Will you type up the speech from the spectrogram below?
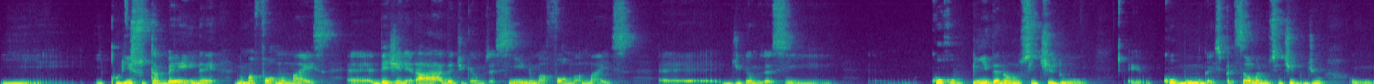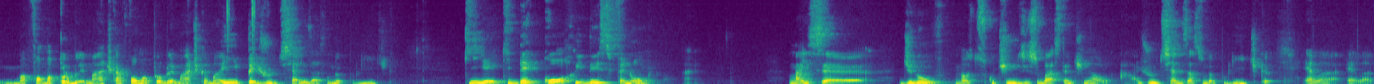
e, e por isso também, né, numa forma mais é, degenerada, digamos assim, numa forma mais, é, digamos assim, corrompida, não no sentido é, comum da expressão, mas no sentido de uma forma problemática. A forma problemática é uma hiperjudicialização da política que é que decorre desse fenômeno. Mas, é, de novo, nós discutimos isso bastante em aula. A judicialização da política, ela, ela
